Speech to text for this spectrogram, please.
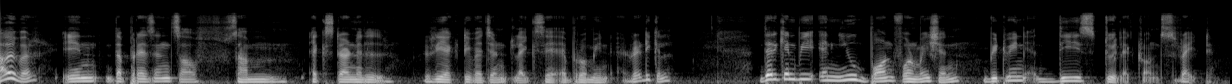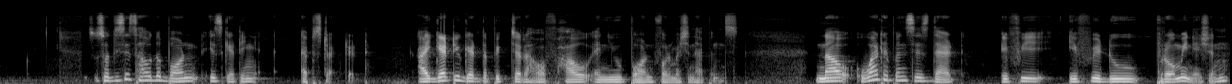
however in the presence of some external reactive agent like say a bromine radical, there can be a new bond formation between these two electrons, right? So this is how the bond is getting abstracted. I get you get the picture of how a new bond formation happens. Now what happens is that if we if we do bromination,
